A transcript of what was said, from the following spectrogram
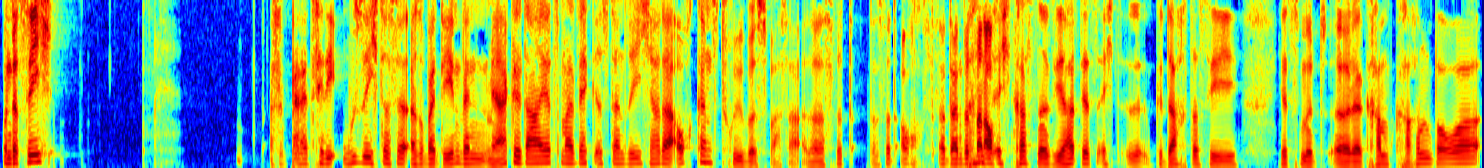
und das sehe ich. Also bei der CDU sehe ich das ja, also bei denen, wenn Merkel da jetzt mal weg ist, dann sehe ich ja da auch ganz trübes Wasser. Also das wird, das wird auch, dann wird Das man ist auch echt krass, ne? Sie hat jetzt echt äh, gedacht, dass sie jetzt mit äh, der Kramp-Karrenbauer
